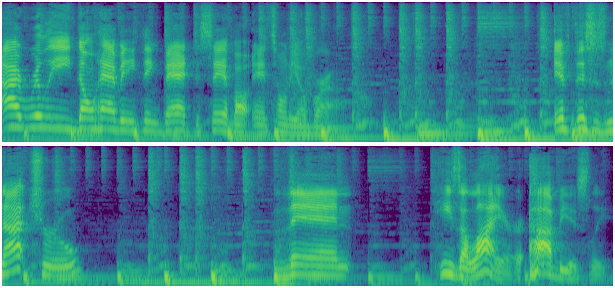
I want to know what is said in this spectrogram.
I really don't have anything bad to say about Antonio Brown. If this is not true, then he's a liar, obviously.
